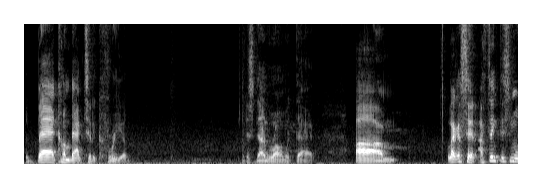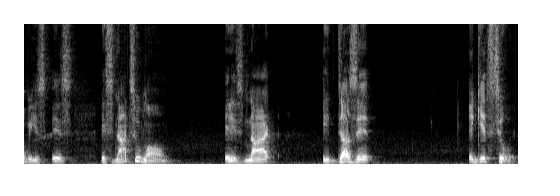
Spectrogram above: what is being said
The bag come back to the crib. There's nothing wrong with that. Um, like I said, I think this movie is is it's not too long. It is not. It doesn't. It gets to it.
